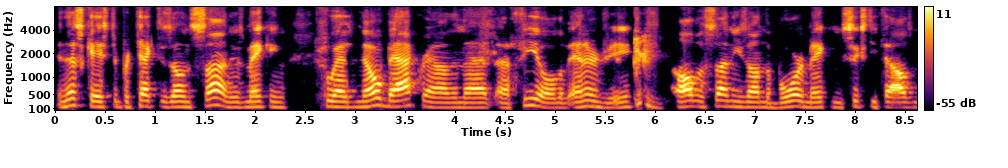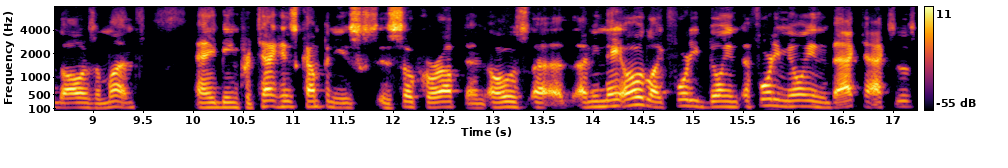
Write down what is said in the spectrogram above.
In this case, to protect his own son, who's making who has no background in that uh, field of energy. All of a sudden, he's on the board making sixty thousand dollars a month and being protect his company is, is so corrupt and owes uh, i mean they owed like 40 billion uh, 40 million in back taxes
